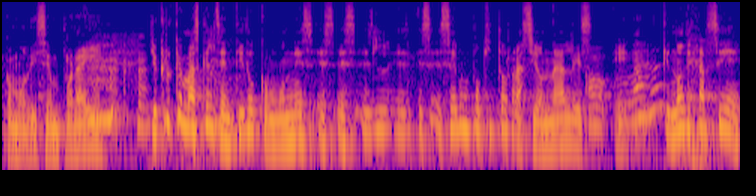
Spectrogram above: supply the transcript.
como dicen por ahí. Yo creo que más que el sentido común es, es, es, es ser un poquito racionales, oh, eh, que no dejarse,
